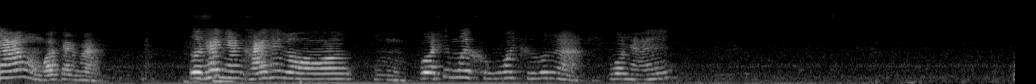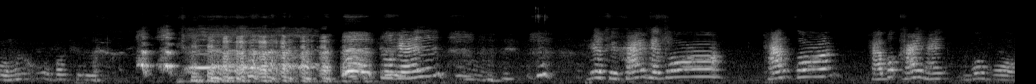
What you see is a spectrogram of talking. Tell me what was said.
ยังว่ากันว่าเออถ้ายังขายให้หน่อตัวที่ไม่คืนไม่คืนอะตัวไหน ตัวไม่คู่ก็คือตัวไหนอืมเดี๋ยวสิขายใครบ่ถามก่อนถามว่าขายใครบ่บอก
